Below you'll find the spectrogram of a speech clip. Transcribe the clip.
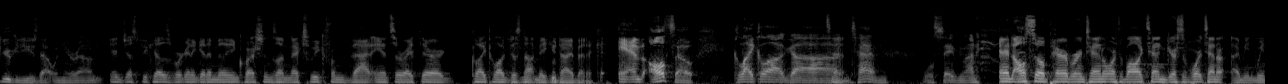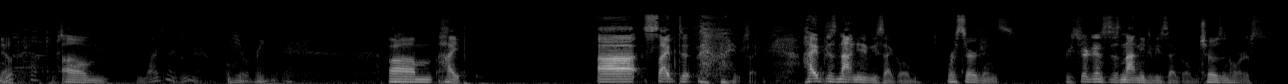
you could use that when you're around. and just because we're going to get a million questions on next week from that answer right there, glycolog does not make you diabetic. And also, Glycolog uh, 10. 10 will save you money. And also Paraburn 10, Orthobolic 10, Gear Support 10. I mean, we know. Um, Why is my ringer on? your ringer. Um, hype, Uh, Hype, do- hype, sorry. hype does not need to be cycled. Resurgence, Resurgence does not need to be cycled. Chosen Horse,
